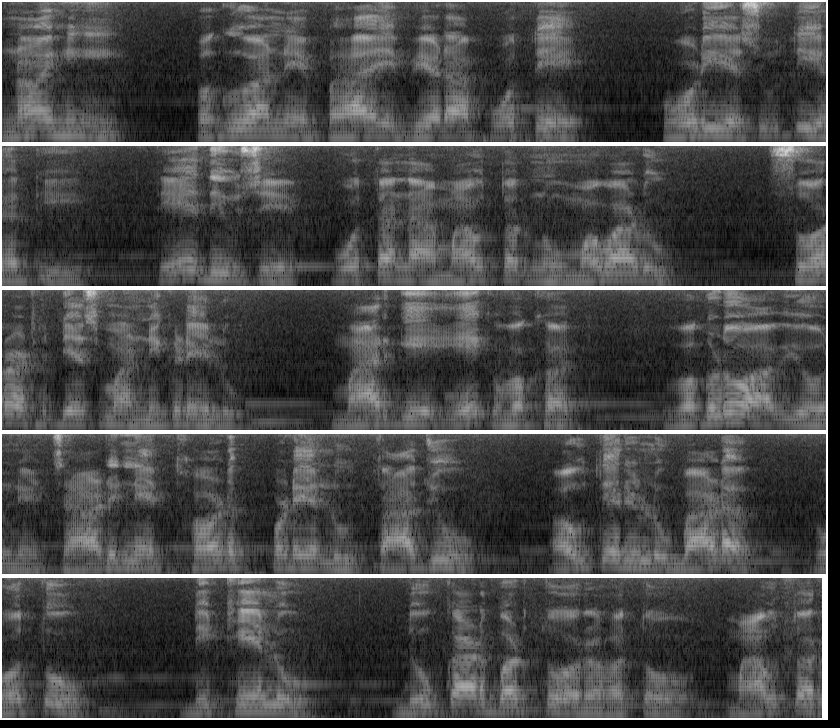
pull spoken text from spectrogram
નહીં. ભગવાને ભાઈ ભેળા પોતે ઘોડીએ સૂતી હતી. તે દિવસે પોતાના માવતરનું મવાડું સોરઠ દેશમાં નીકળેલું. માર્ગે એક વખત વગડો આવ્યો ને ઝાડને થડ પડેલું તાજું, અવતરેલું બાળક રોતું, દીઠેલું દુકાળ બળતો હતો. માવતર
